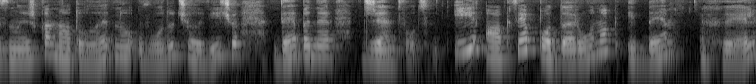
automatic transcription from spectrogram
знижка на туалетну воду чоловічу Debener Gentfoods. І акція подарунок іде гель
